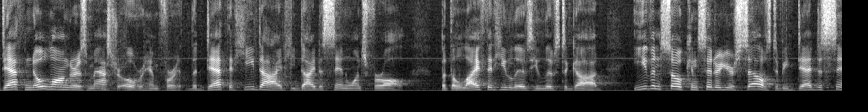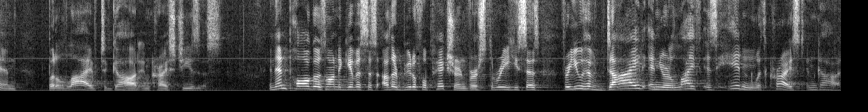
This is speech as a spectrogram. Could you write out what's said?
Death no longer is master over him, for the death that he died, he died to sin once for all. But the life that he lives, he lives to God. Even so, consider yourselves to be dead to sin but alive to God in Christ Jesus. And then Paul goes on to give us this other beautiful picture in verse 3. He says, For you have died, and your life is hidden with Christ in God.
